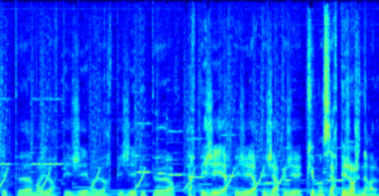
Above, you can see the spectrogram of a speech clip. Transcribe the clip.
Paper, Mario RPG, Mario RPG, Paper, RPG, RPG, RPG, RPG. Ok bon c'est RPG en général.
